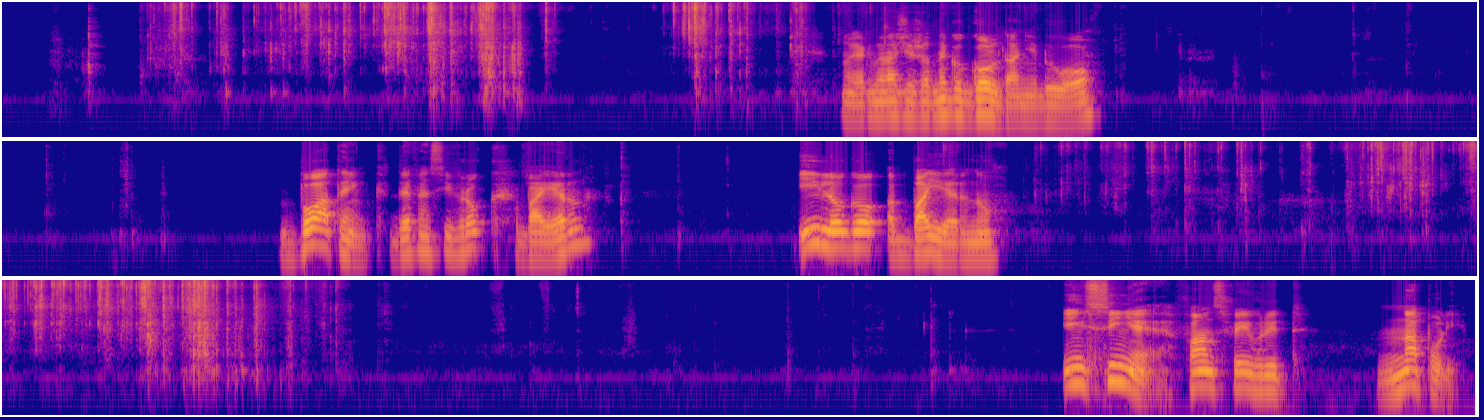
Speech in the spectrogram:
No jak na razie żadnego golda nie było. Boateng, Defensive Rock, Bayern. I logo Bayernu. Insigne, fans favorite Napoli.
